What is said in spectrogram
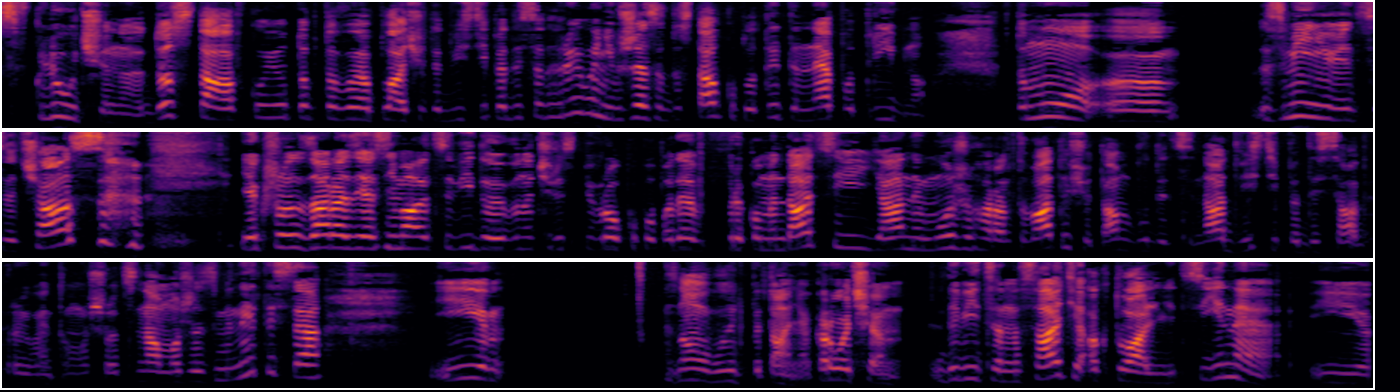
з включеною доставкою, тобто ви оплачуєте 250 гривень і вже за доставку платити не потрібно. Тому е, змінюється час. Якщо зараз я знімаю це відео і воно через півроку попаде в рекомендації, я не можу гарантувати, що там буде ціна 250 гривень, тому що ціна може змінитися і знову будуть питання. Коротше, дивіться на сайті актуальні ціни і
